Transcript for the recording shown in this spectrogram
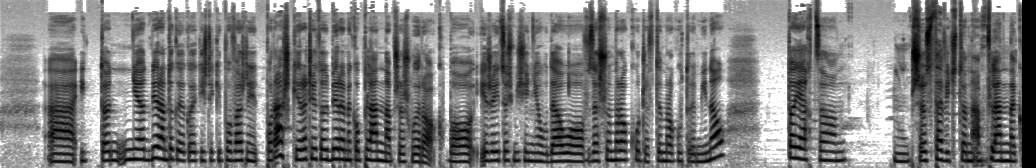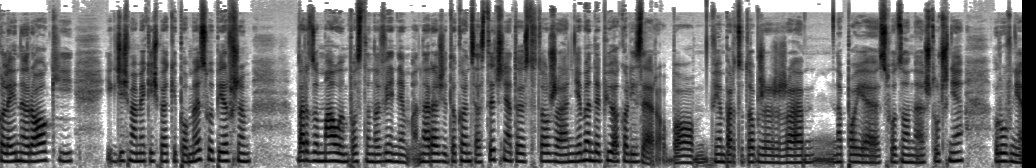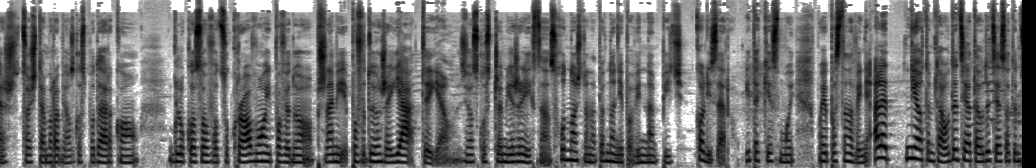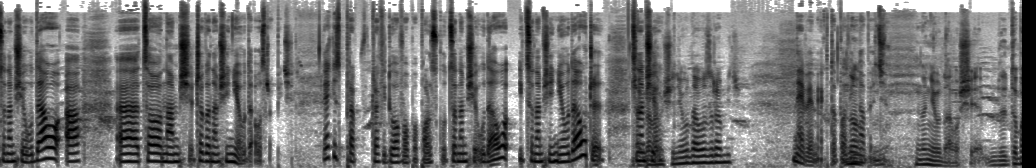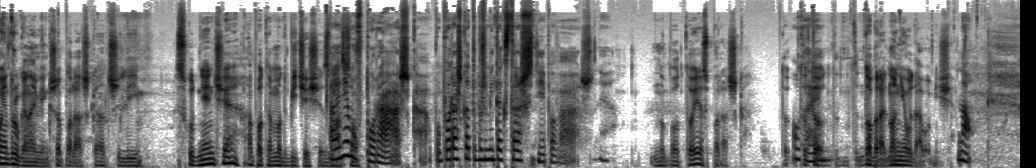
E, I to nie odbieram tego jako jakiejś takiej poważnej porażki, raczej to odbieram jako plan na przyszły rok, bo jeżeli coś mi się nie udało w zeszłym roku, czy w tym roku, który minął, to ja chcę mm, przestawić to na plan na kolejny rok i, i gdzieś mam jakieś takie pomysły. Pierwszym bardzo małym postanowieniem na razie do końca stycznia to jest to, że nie będę piła coli zero, bo wiem bardzo dobrze, że napoje słodzone sztucznie również coś tam robią z gospodarką glukozowo-cukrową i powodują, przynajmniej powodują, że ja tyję. W związku z czym, jeżeli chcę schudnąć, to na pewno nie powinnam pić coli zero. I takie jest mój, moje postanowienie. Ale nie o tym ta audycja. Ta audycja jest o tym, co nam się udało, a e, co nam się, czego nam się nie udało zrobić. Jak jest pra prawidłowo po polsku? Co nam się udało i co nam się nie udało? Czy co nam się... nam się nie udało zrobić? Nie wiem, jak to powinno no, być. No nie udało się. To moja druga największa porażka, czyli schudnięcie, a potem odbicie się z masą. Ale nie mów porażka, bo porażka to brzmi tak strasznie poważnie. No bo to jest porażka. To, okay. to, to, to dobra, no nie udało mi się. No.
